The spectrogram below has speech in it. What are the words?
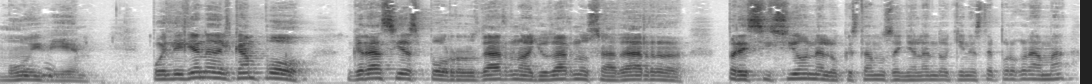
Muy bien. Pues Liliana del Campo, gracias por darnos, ayudarnos a dar precisión a lo que estamos señalando aquí en este programa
